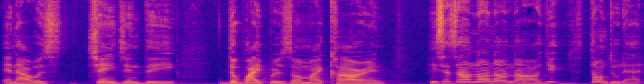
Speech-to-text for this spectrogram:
and I was changing the the wipers on my car and he says, "Oh no no no, you don't do that."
